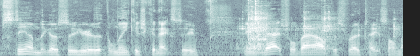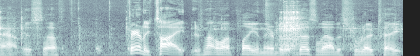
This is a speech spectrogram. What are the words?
stem that goes through here that the linkage connects to and the actual valve just rotates on that. It's uh, fairly tight, there's not a lot of play in there but it does allow this to rotate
